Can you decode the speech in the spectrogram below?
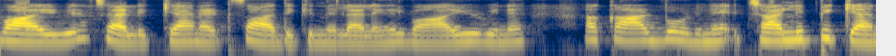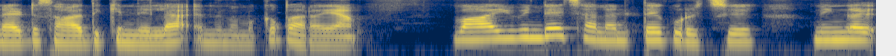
വായുവിൽ ചലിക്കാനായിട്ട് സാധിക്കുന്നില്ല അല്ലെങ്കിൽ വായുവിന് ആ കാർഡ്ബോർഡിനെ ചലിപ്പിക്കാനായിട്ട് സാധിക്കുന്നില്ല എന്ന് നമുക്ക് പറയാം. വായുവിന്റെ ചലനത്തെക്കുറിച്ച് നിങ്ങൾ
